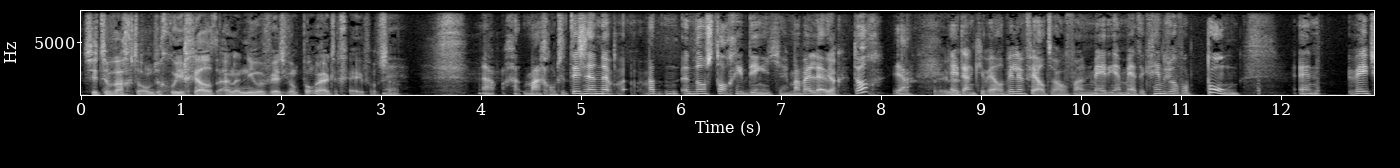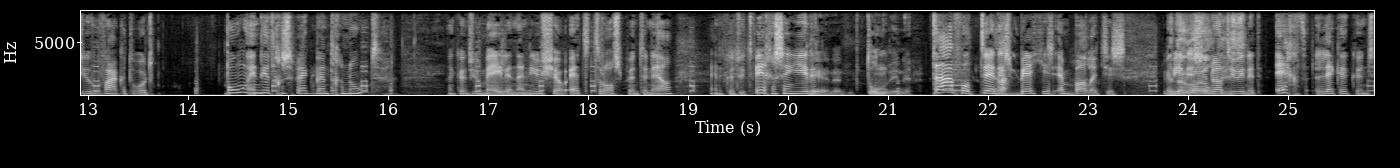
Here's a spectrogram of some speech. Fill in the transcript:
zit te wachten... om zijn goede geld aan een nieuwe versie van Pong uit te geven of zo. Nee. Nou, maar goed, het is een, eh, wat, een nostalgie dingetje. Maar wel leuk, Ja. toch? Ja. hey, leuk. dankjewel. Willem Veldhoven van Mediamet. Ik ging dus over Pong. En weet u hoe vaak het woord Pong in dit gesprek bent genoemd? Dan kunt u mailen naar nieuwshow.tros.nl. En dan kunt u twee gesigneerde Nee, en een ton winnen. tafeltennis, bedjes en balletjes winnen. Zodat u in het echt lekker kunt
